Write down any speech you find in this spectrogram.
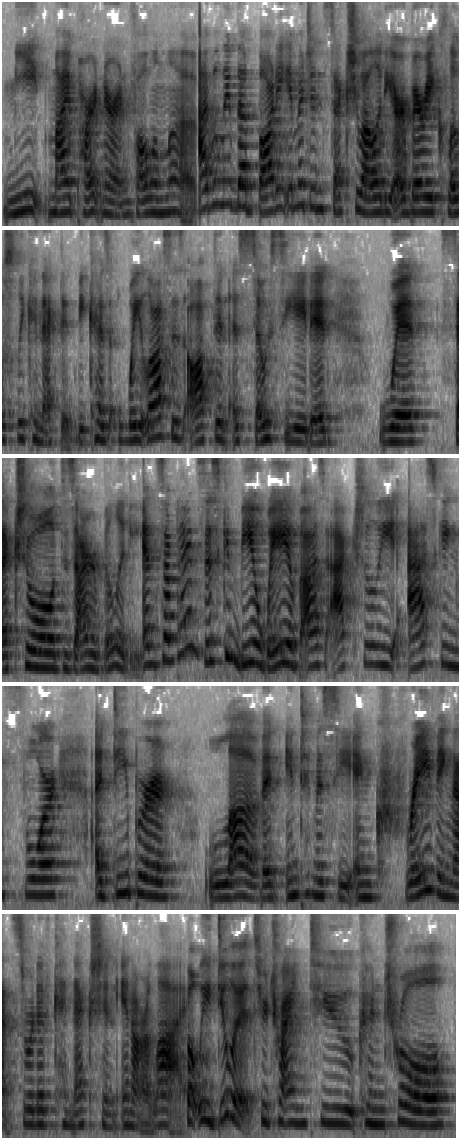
meet my partner and fall in love. I believe that body image and sexuality are very closely connected because weight loss is often associated with sexual desirability. And sometimes this can be a way of us actually asking for a deeper love and intimacy and craving that sort of connection in our life. But we do it through trying to control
